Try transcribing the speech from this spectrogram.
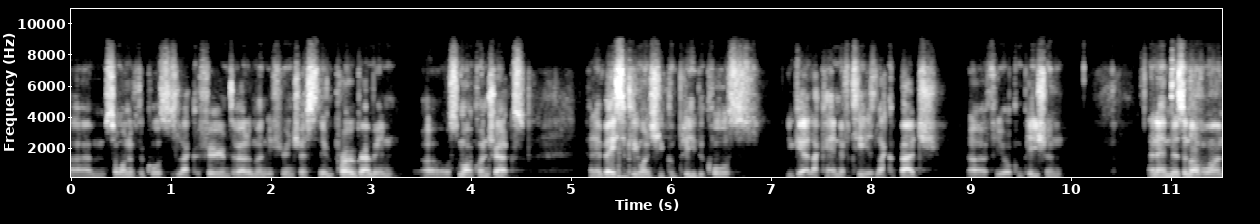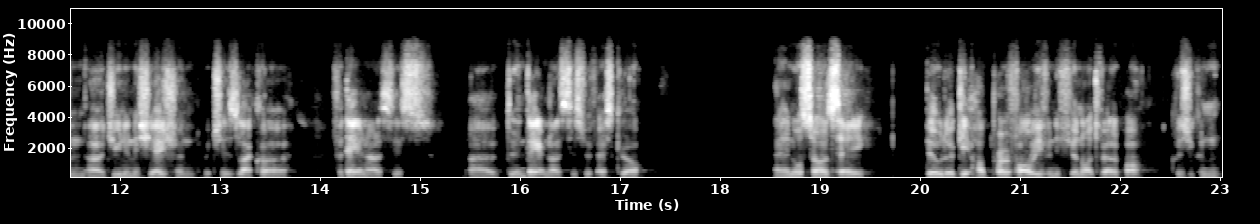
Um, so one of the courses like Ethereum development, if you're interested in programming uh, or smart contracts. And then basically once you complete the course, you get like an NFT as like a badge uh, for your completion. And then there's another one, uh, Dune Initiation, which is like a, for data analysis, uh, doing data analysis with SQL. And also I'd say build a GitHub profile even if you're not a developer, because you can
